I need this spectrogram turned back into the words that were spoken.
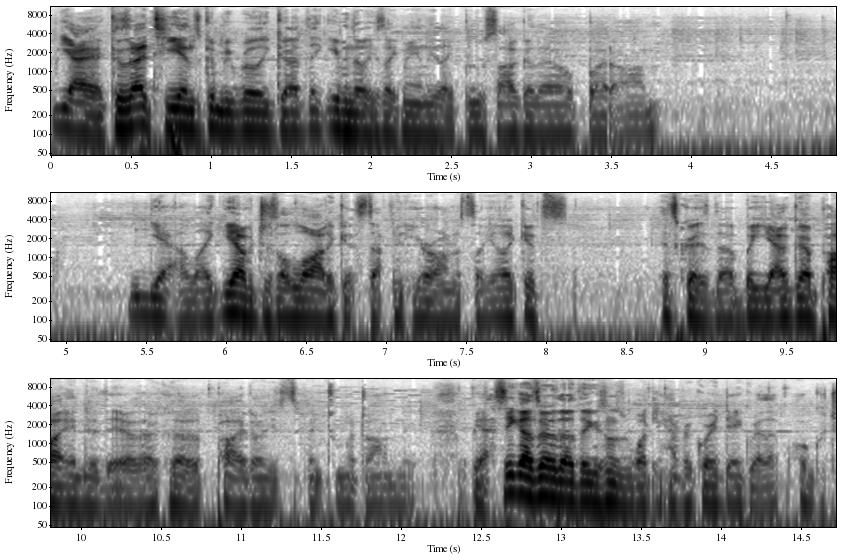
yeah, because that Tien's gonna be really good. Think, even though he's like mainly like Blue Saga though, but um, yeah, like you have just a lot of good stuff in here. Honestly, like it's it's crazy though. But yeah, gonna probably end it there though, because I probably don't need to spend too much on it. But yeah, see you guys later though. Thank you so much for watching. Have a great day, great life, all good.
